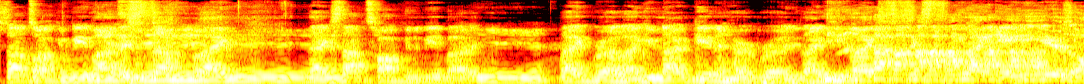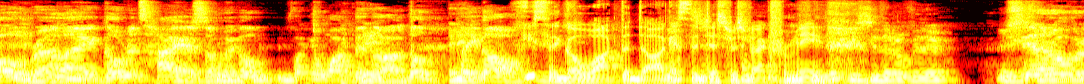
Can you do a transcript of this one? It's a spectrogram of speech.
stop talking to me about this Yeah, stuff. yeah, yeah, like, yeah, yeah, yeah. like, stop talking to me about it. Yeah, yeah, yeah. Like, bro, like you're not getting her, bro. Like you like 60, you like eighty years old, bro. Like go retire somewhere. Go fucking walk the dog. Go play golf. He said, "Go walk the dog." That's the disrespect for me. You see that over there? You see that over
